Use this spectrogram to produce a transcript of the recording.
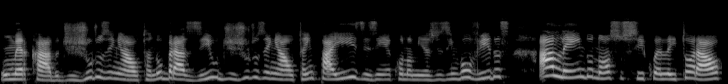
um mercado de juros em alta no Brasil, de juros em alta em países, em economias desenvolvidas, além do nosso ciclo eleitoral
